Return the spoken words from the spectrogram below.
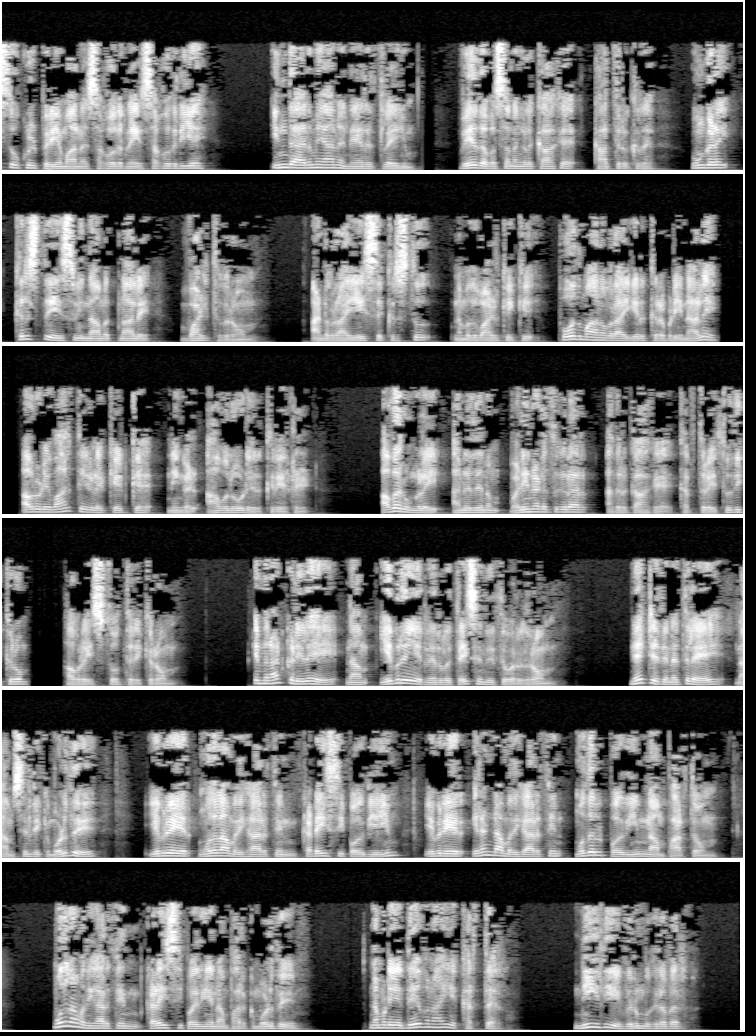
கிறிஸ்துக்குள் பிரியமான சகோதரனே சகோதரியே இந்த அருமையான நேரத்திலேயும் வேத வசனங்களுக்காக காத்திருக்கிற உங்களை கிறிஸ்து இயேசுவின் நாமத்தினாலே வாழ்த்துகிறோம். ஆண்டவராய் இயேசு கிறிஸ்து நமது வாழ்க்கைக்கு போதுமானவராய் இருக்கிறபடினாலே அவருடைய வார்த்தைகளை கேட்க நீங்கள் ஆவலோடு இருக்கிறீர்கள். அவர் உங்களை அனுதினம் வழிநடத்துகிறார். அதற்காக கர்த்தரை துதிக்கிறோம் அவரை ஸ்தோத்தரிக்கிறோம். இந்த நாட்களிலே நாம் எபிரேயர் நிறுவத்தை சிந்தித்து வருகிறோம். நேற்றைய தினத்திலே நாம் சிந்திக்கும் பொழுது எபிரேயர் முதலாம் அதிகாரத்தின் கடைசி பகுதியையும் எபிரேயர் இரண்டாம் அதிகாரத்தின் முதல் பகுதியும் நாம் பார்த்தோம். முதலாம் அதிகாரத்தின் கடைசி பகுதியை நாம் பார்க்கும் பொழுது நம்முடைய தேவனாய கர்த்தர் நீதியை விரும்புகிறவர்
